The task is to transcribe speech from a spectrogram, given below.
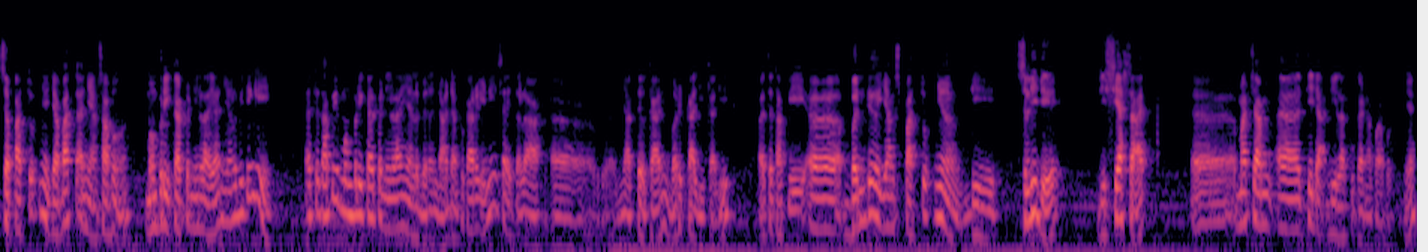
sepatutnya jabatan yang sama memberikan penilaian yang lebih tinggi. Uh, tetapi memberikan penilaian yang lebih rendah. Dan perkara ini saya telah uh, nyatakan berkali-kali. Uh, tetapi uh, benda yang sepatutnya diselidik disiasat uh, macam uh, tidak dilakukan apa-apa ya.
